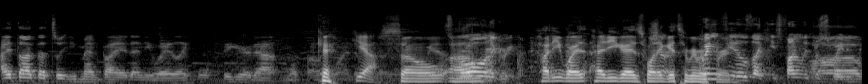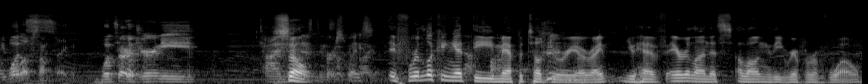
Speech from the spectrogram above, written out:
I thought that's what you meant by it anyway. Like we'll figure it out and we'll probably 'Kay. wind Yeah, killing it. so, Yeah. um, We're all in agreement. How do you how do you guys want to Sure. get to Quinn Riverford? feels like he's finally persuaded Uh, people of what's- something. What's our journey time So- and distance looking like? if we're looking at the map of Telduria, right, you have Erelon that's along the River of Woe.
